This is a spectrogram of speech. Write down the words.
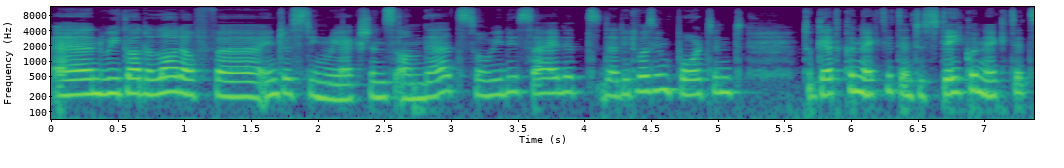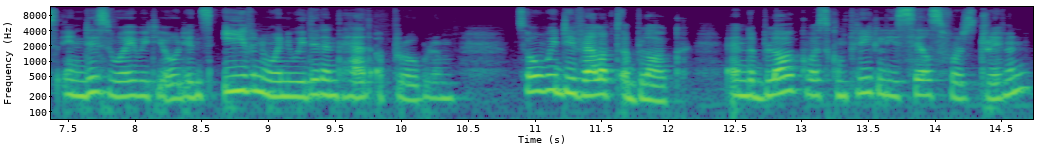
And we got a lot of uh, interesting reactions on that, so we decided that it was important to get connected and to stay connected in this way with the audience, even when we didn't have a program. So we developed a blog, and the blog was completely Salesforce driven.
